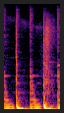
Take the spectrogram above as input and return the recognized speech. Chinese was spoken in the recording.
Música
